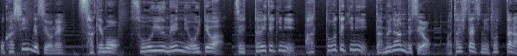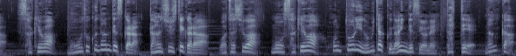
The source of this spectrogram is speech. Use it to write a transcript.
おかしいんですよね。酒もそういう面においては絶対的に圧倒的にダメなんですよ。私たちにとったら酒は猛毒なんですから、断酒してから私はもう酒は本当に飲みたくないんですよね。だってなんか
